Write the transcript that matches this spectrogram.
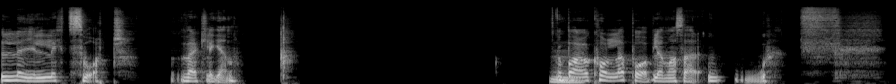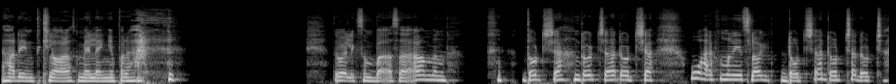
löjligt svårt, verkligen. Mm. Och bara att kolla på blev man så här, oh, jag hade inte klarat mig länge på det här. Det var liksom bara så här, ja men, dodga, dodga, dodga. Åh, här får man inslag, dodga, dodga, dodga.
